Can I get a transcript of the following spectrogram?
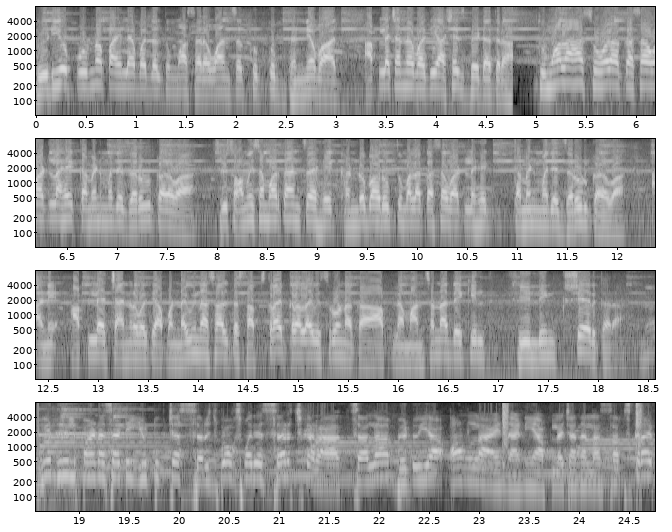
व्हिडिओ पूर्ण पाहिल्याबद्दल तुम्हा सर्वांचं खूप खूप धन्यवाद. आपल्या चॅनलवरती असेच भेटत राहा. तुम्हाला हा सोहळा कसा वाटला हे कमेंटमध्ये जरूर कळवा. श्री स्वामी समर्थांचं हे खंडोबा रूप तुम्हाला कसं वाटलं हे कमेंटमध्ये जरूर कळवा. आणि आपल्या चॅनलवरती आपण नवीन असाल तर सबस्क्राईब करायला विसरू नका. आपल्या माणसांना देखील ही लिंक शेअर करा. नवीन रील पाहण्यासाठी यूट्यूबच्या सर्च बॉक्समध्ये सर्च करा. चला भेटूया ऑनलाईन आणि आपल्या चॅनलला सबस्क्राईब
